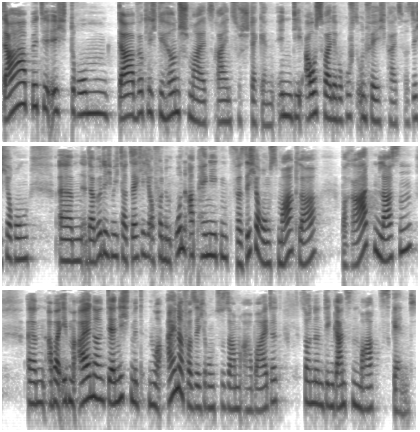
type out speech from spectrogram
Da bitte ich drum, da wirklich Gehirnschmalz reinzustecken in die Auswahl der Berufsunfähigkeitsversicherung. Ähm, da würde ich mich tatsächlich auch von einem unabhängigen Versicherungsmakler beraten lassen, ähm, aber eben einer, der nicht mit nur einer Versicherung zusammenarbeitet, sondern den ganzen Markt scannt.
